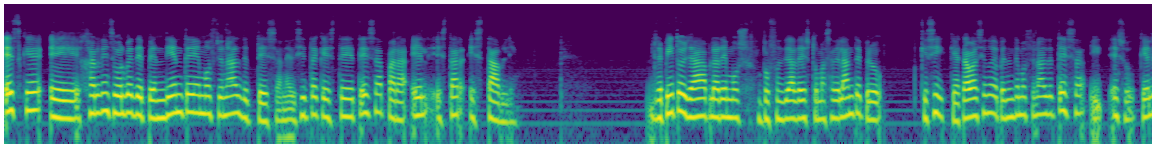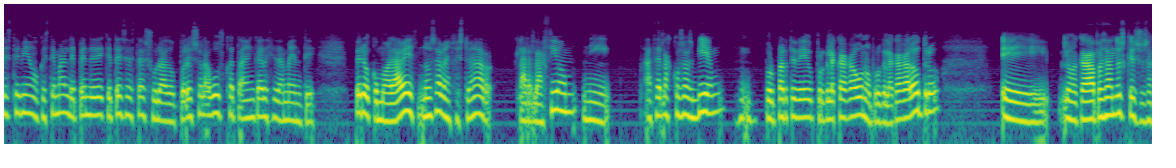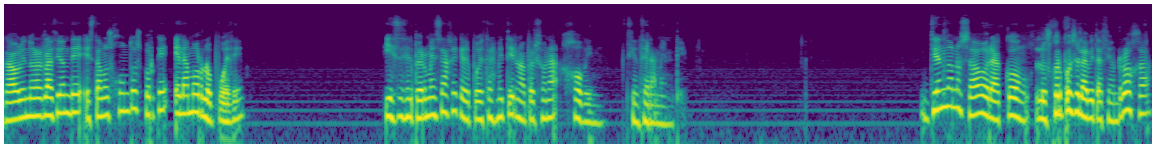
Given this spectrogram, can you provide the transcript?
es que eh, Harding se vuelve dependiente emocional de Tessa. Necesita que esté Tessa para él estar estable. Repito, ya hablaremos en profundidad de esto más adelante, pero que sí, que acaba siendo dependiente emocional de Tessa y eso, que él esté bien o que esté mal depende de que Tessa esté a su lado. Por eso la busca tan encarecidamente. Pero como a la vez no saben gestionar la relación ni hacer las cosas bien por parte de porque la caga uno, porque la caga el otro, eh, lo que acaba pasando es que eso se acaba volviendo una relación de estamos juntos porque el amor lo puede. Y ese es el peor mensaje que le puedes transmitir a una persona joven, sinceramente. Yéndonos ahora con los cuerpos de la habitación roja,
